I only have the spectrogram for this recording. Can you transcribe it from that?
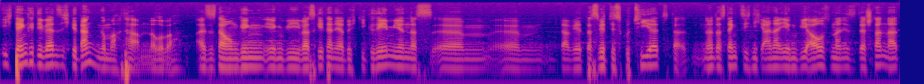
ich denke, die werden sich Gedanken gemacht haben darüber. Als es darum ging, irgendwie, was geht dann ja durch die Gremien, das, ähm, ähm, da wird, das wird diskutiert, da, ne, das denkt sich nicht einer irgendwie aus und dann ist es der Standard.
